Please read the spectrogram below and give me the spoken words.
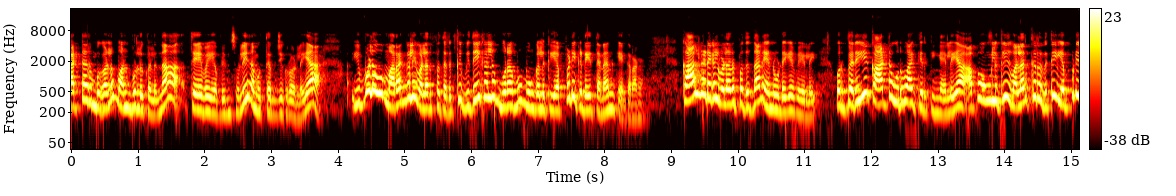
கட்டரும்புகளும் மண்புழுக்களும் தான் தேவை அப்படின்னு சொல்லி நமக்கு தெரிஞ்சுக்கிறோம் இல்லையா? இவ்வளவு மரங்களை வளர்ப்பதற்கு விதைகளும் உரமும் உங்களுக்கு எப்படி கிடைத்தனன்னு கேட்குறாங்க கால்நடைகள் வளர்ப்பது தான் என்னுடைய வேலை. ஒரு பெரிய காட்டை உருவாக்கியிருக்கீங்க இல்லையா? அப்போ உங்களுக்கு வளர்க்குறதுக்கு எப்படி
